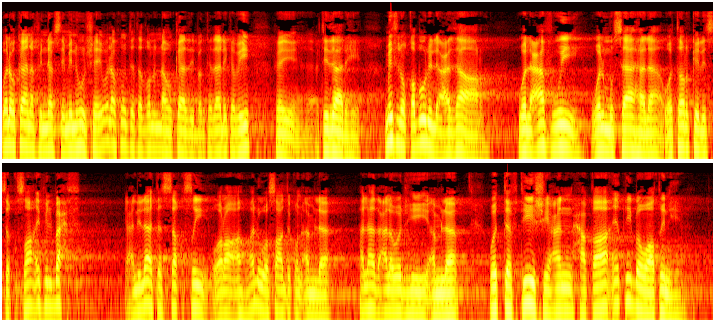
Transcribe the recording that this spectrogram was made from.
ولو كان في النفس منه شيء ولو كنت تظن أنه كاذبا كذلك في في اعتذاره. مثل قبول الأعذار والعفو والمساهلة وترك الاستقصاء في البحث يعني لا تستقصي وراءه هل هو صادق أم لا؟ هل هذا على وجهه أم لا؟ والتفتيش عن حقائق بواطنهم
